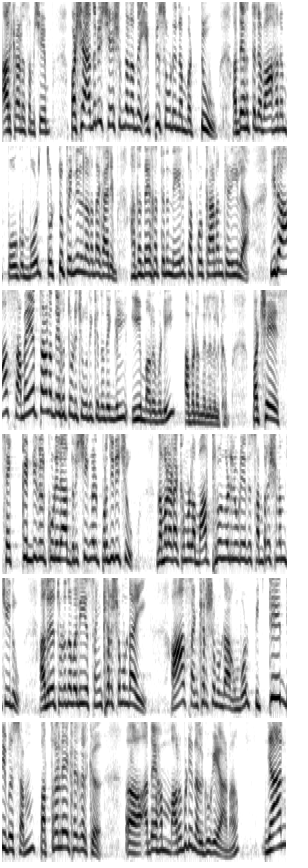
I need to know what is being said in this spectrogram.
ആർക്കാണ് സംശയം? പക്ഷേ അതിനുശേഷം നടന്ന എപ്പിസോഡ് നമ്പർ ടു അദ്ദേഹത്തിന്റെ വാഹനം പോകുമ്പോൾ തൊട്ടു പിന്നിൽ നടന്ന കാര്യം അത് അദ്ദേഹത്തിന് നേരിട്ട് അപ്പോൾ കാണാൻ കഴിയില്ല. ഇത് ആ സമയത്താണ് അദ്ദേഹത്തോട് ചോദിക്കുന്നതെങ്കിൽ ഈ മറുപടി അവിടെ നിലനിൽക്കും. പക്ഷേ സെക്കൻഡുകൾക്കുള്ളിൽ ആ ദൃശ്യങ്ങൾ പ്രചരിച്ചു. നമ്മളടക്കമുള്ള മാധ്യമങ്ങളിലൂടെ അത് സംപ്രേഷണം ചെയ്തു. അതിനെ തുടർന്ന് വലിയ സംഘർഷമുണ്ടായി. ആ സംഘർഷമുണ്ടാകുമ്പോൾ പിറ്റേ ദിവസം പത്രലേഖകർക്ക് അദ്ദേഹം മറുപടി നൽകുകയാണ്. ഞാൻ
